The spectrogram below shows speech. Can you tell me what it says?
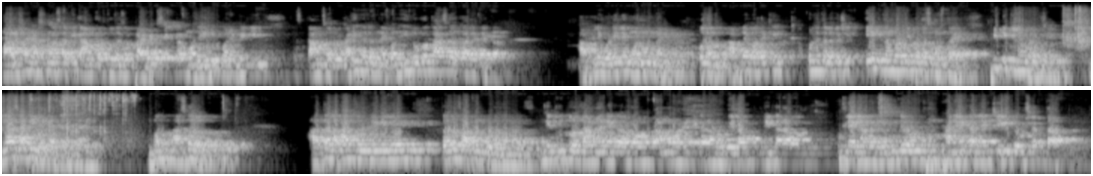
महाराष्ट्र शासनासाठी काम करतो त्याचं प्रायव्हेट सेक्टरमध्येही बऱ्यापैकी काम चालू काही गरज नाही पण ही लोक का सहकार्य देतात? आपले वडील आहे म्हणून नाही. पण आपल्या भागाची अकोला तालुक्याची एक नंबरची पतसंस्था आहे. ती टिकली पाहिजे. यासाठी येतात मग असं हाताला हात जोडले गेले तरच आपण पुढे जाणार. नेतृत्व जाणण्याने करावं ब्राह्मणवाड्याने करावं बेलापूरने करावं कुठल्या गावाने उद्या उठून ठाणे कल्याणचेही करू शकतात.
